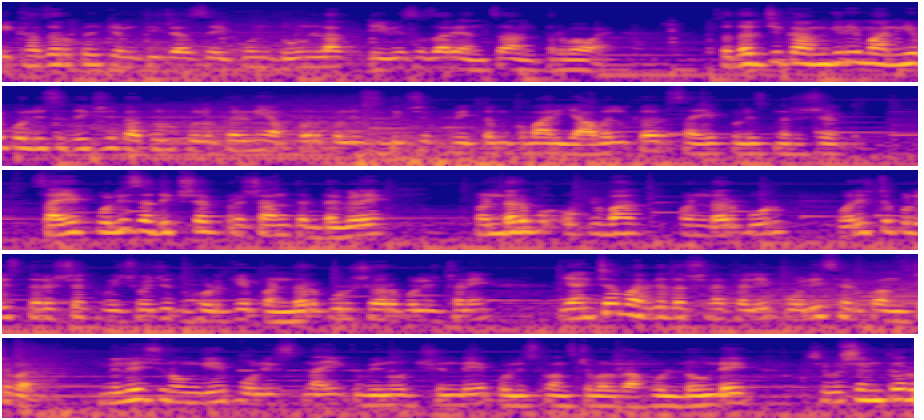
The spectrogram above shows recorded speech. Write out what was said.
एक हजार रुपये किमतीचे असे एकूण दोन लाख तेवीस हजार यांचा अंतर्भाव आहे. सदरची कामगिरी मान्य पोलीस अधीक्षक अतुल कुलकर्णी अप्पर पोलीस अधीक्षक प्रीतम कुमार यावलकर सहाय्यक पोलीस निरीक्षक सहाय्यक पोलीस अधीक्षक प्रशांत डगळे पंढरपूर उपविभाग पंढरपूर वरिष्ठ पोलीस निरीक्षक विश्वजित घोडके पंढरपूर शहर पोलीस ठाणे यांच्या मार्गदर्शनाखाली police head constable Nilesh Ronge police naik Vinod Shinde police constable Rahul Londe Shivshankar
